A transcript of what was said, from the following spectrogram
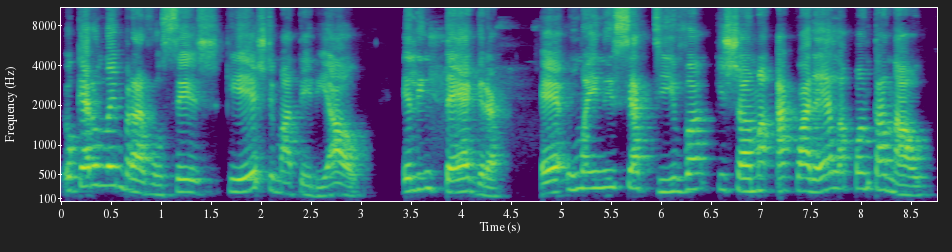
Eu quero lembrar vocês que este material ele integra é, uma iniciativa que chama Aquarela Pantanal,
